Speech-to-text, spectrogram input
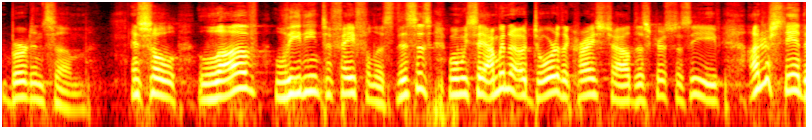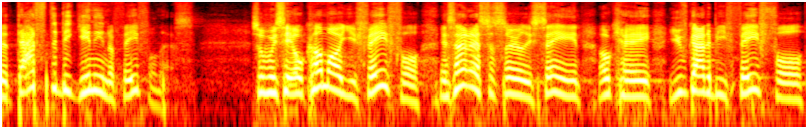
burdensome. And so, love leading to faithfulness. This is when we say, I'm going to adore the Christ child this Christmas Eve. Understand that that's the beginning of faithfulness. So when we say, Oh, come, all you faithful, it's not necessarily saying, Okay, you've got to be faithful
